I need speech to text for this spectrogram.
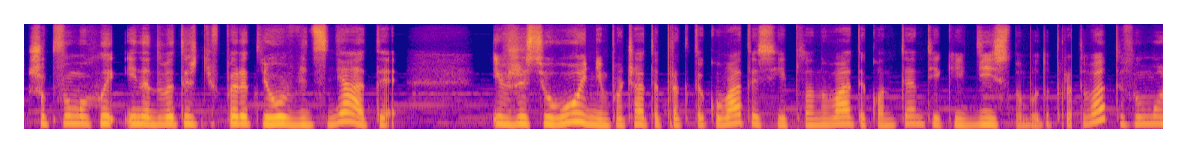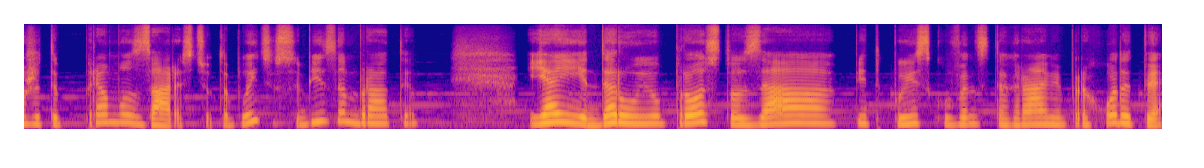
щоб ви могли і на два тижні вперед його відзняти. І вже сьогодні почати практикуватися і планувати контент, який дійсно буде продавати, ви можете прямо зараз цю таблицю собі забрати. Я її дарую просто за підписку в інстаграмі. Переходите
